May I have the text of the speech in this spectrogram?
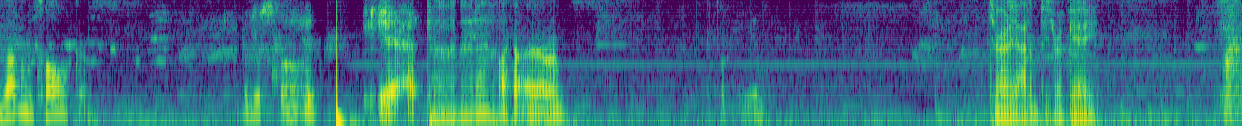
Is Adam talking? I just started. Yeah. Canada. I can't hear him. Charlie Adam said you're gay.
